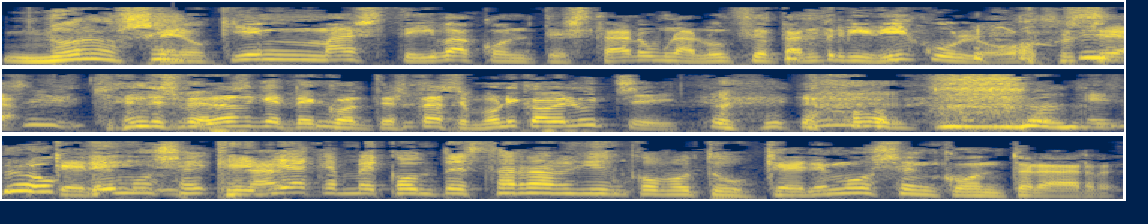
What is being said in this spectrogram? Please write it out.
No lo sé. Pero ¿quién más te iba a contestar un anuncio tan ridículo? O sea, ¿quién esperas que te contestase? ¿Mónica Bellucci? queremos quería que me contestara alguien como tú. Queremos encontrar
